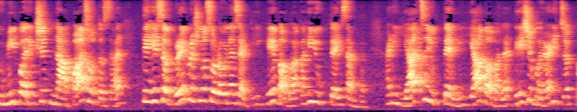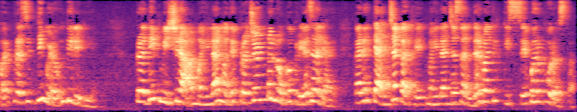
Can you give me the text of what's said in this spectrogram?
तुम्ही परीक्षेत नापास होत असाल ते हे सगळे प्रश्न सोडवण्यासाठी हे बाबा काही युक्त्याही सांगतात. आणि याच युक्त्यांनी या बाबाला देशभर आणि जगभर प्रसिद्धी मिळवून दिलेली आहे. प्रदीप मिश्रा महिलांमध्ये प्रचंड लोकप्रिय झाले आहेत कारण त्यांच्या कथेत महिलांच्या संदर्भातील किस्से भरपूर असतात.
